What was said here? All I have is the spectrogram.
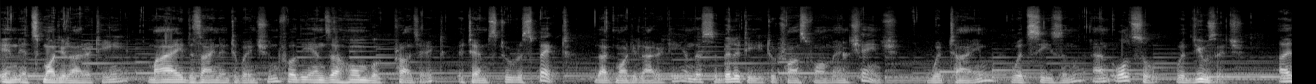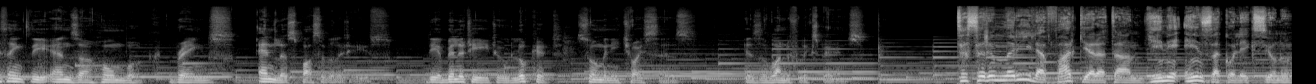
in its modularity. My design intervention for the Enza Homebook project attempts to respect that modularity and this ability to transform and change with time, with season, and also with usage. I think the Enza Homebook brings endless possibilities. The ability to look at so many choices is a wonderful experience. Tasarımlarıyla fark yaratan yeni Enza koleksiyonu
